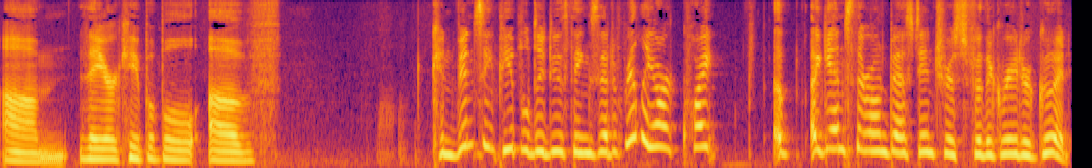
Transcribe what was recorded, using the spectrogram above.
Um, they are capable of convincing people to do things that really are quite against their own best interest for the greater good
